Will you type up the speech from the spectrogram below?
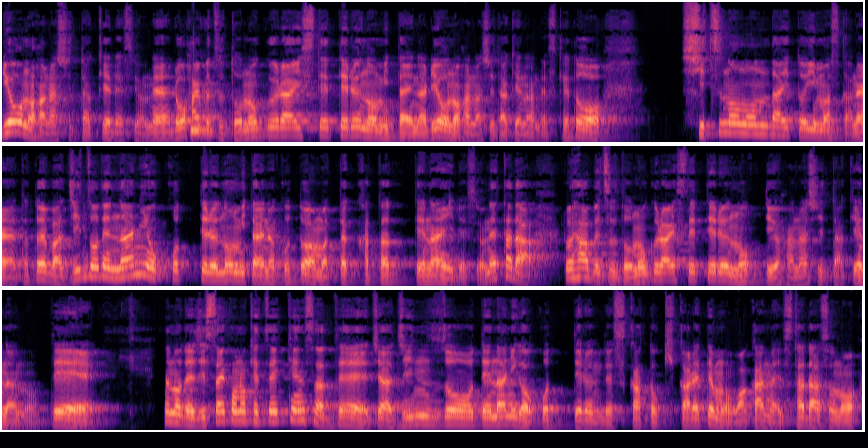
量の話だけですよね。老廃物どのぐらい捨ててるのみたいな量の話だけなんですけど、質の問題と言いますかね。例えば腎臓で何起こってるのみたいなことは全く語ってないですよね。ただ、老廃物どのぐらい捨ててるのっていう話だけなので、なので実際この血液検査で、じゃあ腎臓で何が起こってるんですか？と聞かれてもわかんないです。ただその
